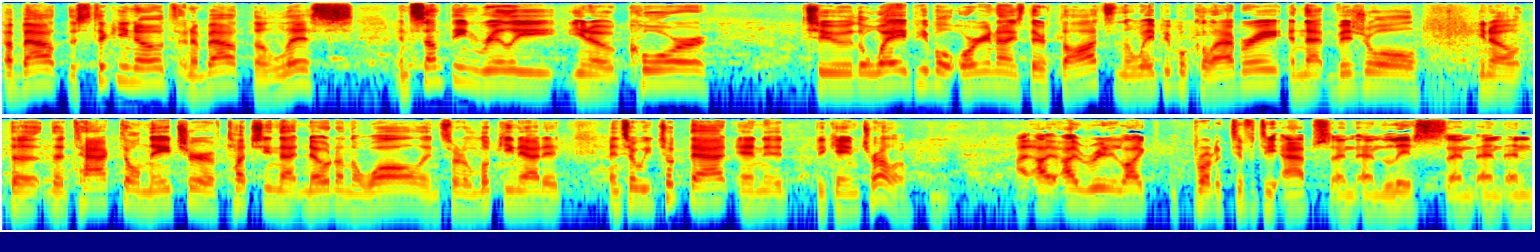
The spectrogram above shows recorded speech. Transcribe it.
about the sticky notes and about the lists, and something really, you know, core to the way people organize their thoughts and the way people collaborate and that visual you know the the tactile nature of touching that note on the wall and sort of looking at it. And so we took that and it became trello. I, I, I really like productivity apps and, and lists and, and, and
